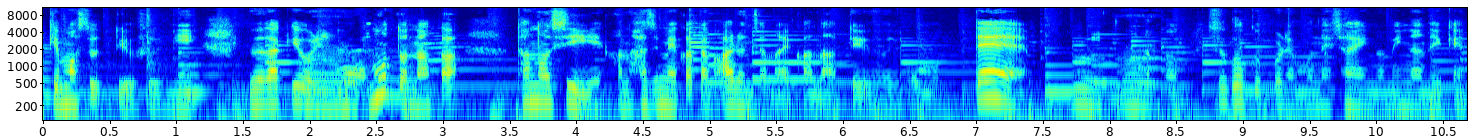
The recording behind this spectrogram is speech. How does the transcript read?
けますっていう風に言うだけよりも、うん。もっとなんか楽しいあの始め方があるんじゃないかなっていう風に思って。うんうんあのすごくこれもね社員のみんなの意見いっ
